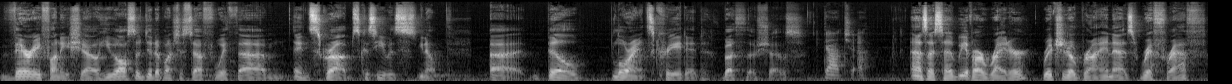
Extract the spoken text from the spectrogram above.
Very funny show. He also did a bunch of stuff with um, in Scrubs because he was you know uh, Bill Lawrence created both of those shows. Gotcha. As I said, we have our writer, Richard O'Brien, as Riff Raff,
